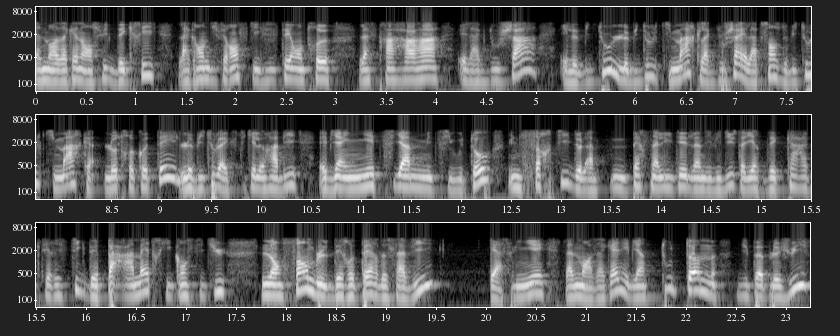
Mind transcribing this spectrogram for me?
Admorazaken a ensuite décrit la grande différence qui existait entre l'Astrahara et l'Akdusha et le Bitoul. Le Bitoul qui marque l'Akdusha et l'absence de Bitoul qui marque l'autre côté. Le Bitoul a expliqué le Rabbi, eh bien, une Yetziam Mitziuto, une sortie de la personnalité de l'individu, c'est-à-dire des caractéristiques, des paramètres qui constituent l'ensemble des repères de sa vie. Et a souligné l'Admorazaken, eh bien, tout homme du peuple juif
